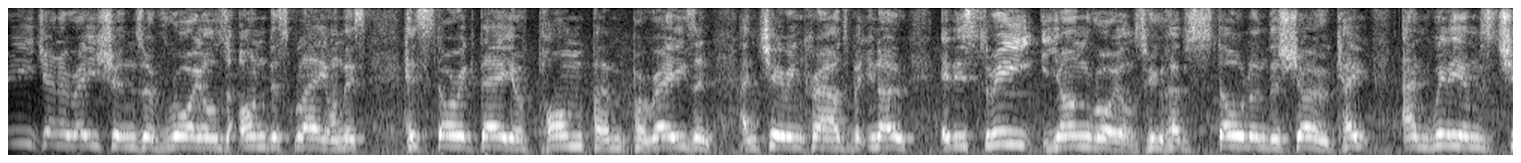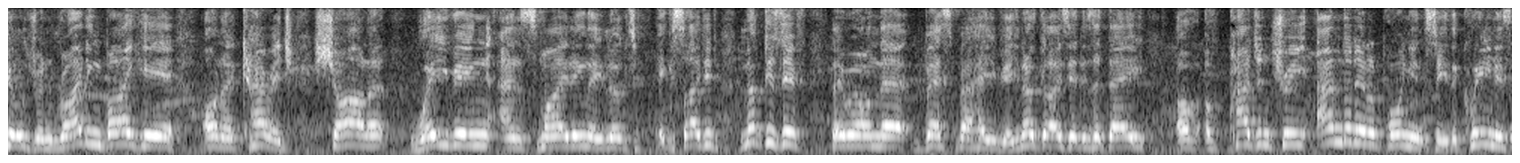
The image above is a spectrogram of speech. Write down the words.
Three generations of royals on display on this historic day of pomp and parades and, and cheering crowds. But you know, it is three young royals who have stolen the show. Kate and William's children riding by here on a carriage. Charlotte waving and smiling. They looked excited, looked as if they were on their best behavior. You know, guys, it is a day of, of pageantry and a little poignancy. The Queen is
